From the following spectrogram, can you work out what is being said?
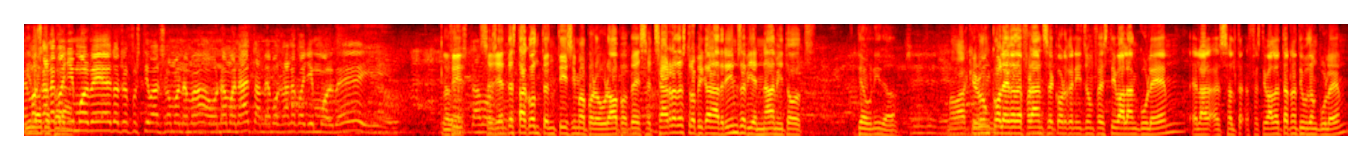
Bé, mos han acollit molt bé a tots els festivals on hem anat, on hem anat també mos han acollit molt bé i... Sí, la gent està contentíssima per Europa. Bé, la xerra dels Tropicana Dreams a Vietnam i tot. Déu-n'hi-do. Sí, sí, sí. Me va escriure un col·lega de França que organitza un festival a Angulem, el, el, festival alternatiu d'Angulem,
